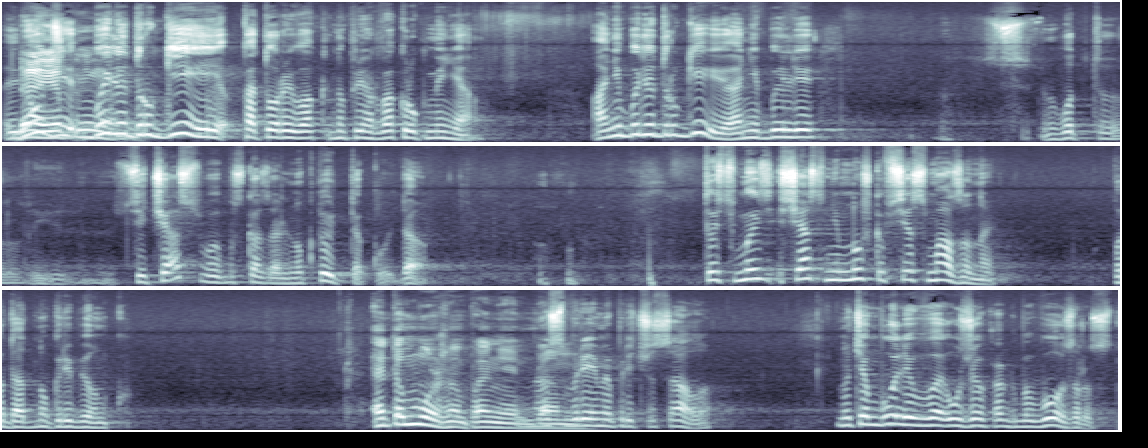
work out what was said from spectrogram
Да, Люди были другие, которые, например, вокруг меня. Они были другие, они были вот э, сейчас вы бы сказали, ну кто это такой, да. То есть мы сейчас немножко все смазаны под одну гребенку. Это можно понять, Нас да. время причесало. Но тем более уже как бы возраст.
